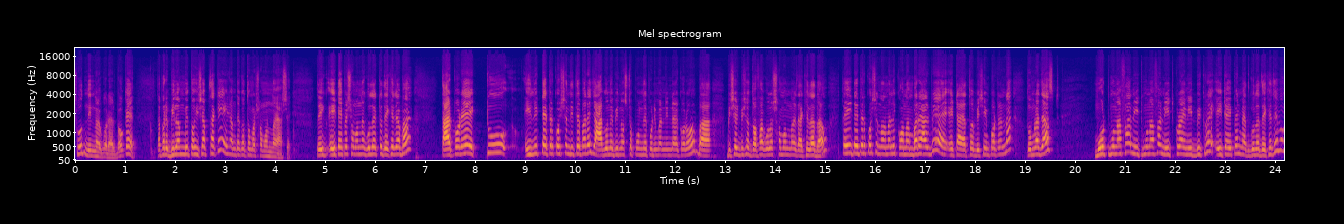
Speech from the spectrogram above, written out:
সুদ নির্ণয় করে আসবে ওকে তারপরে বিলম্বিত হিসাব থাকে, এখান থেকে তোমার সমন্বয় আসে। তো এই এই টাইপের সমন্বয়গুলো একটু দেখে যাবা। তারপরে একটু ইউনিক টাইপের কোশ্চেন দিতে পারে যে আগুনে বিনষ্ট পণ্যের পরিমাণ নির্ণয় করো বা বিশেষ বিশেষ দফাগুলো সমন্বয় দাখিলা দাও। তো এই টাইপের কোশ্চেন নর্মালি ক নাম্বারে আসবে? এটা এত বেশি ইম্পর্টেন্ট না। তোমরা জাস্ট মোট মুনাফা, নিট মুনাফা, নিট ক্রয়, নিট বিক্রয় এই টাইপের ম্যাথগুলো দেখে যাও এবং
